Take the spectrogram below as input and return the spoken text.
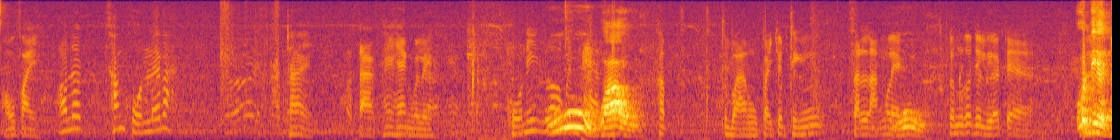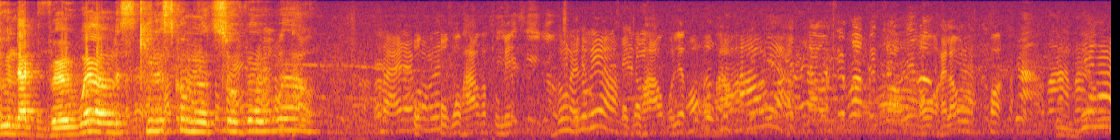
เผาไฟเอาแล้วทั้งขนเลยป่ะใช่ก็ตากให้แห้งไปเลยโหนี่ลอกเป็น Ooh, แผ่น wow. ครับวางลงไปจนถึงสันหลังเลยโอ้แล้วมันก็จะเหลือแต่ Oh, they are doing that very well. The skin is coming out so very well. ไหนไหน ป บอก ก ปกมะพร้าวครับตรงนี้ ตรงไหนตรงนี้เหรอ ปกมะพร้าวเขาเรียก อ๋ ป อก อก มะพ มะ ร้าว พร้าวเนี่ย เอาให้เราก็ นี่นะ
